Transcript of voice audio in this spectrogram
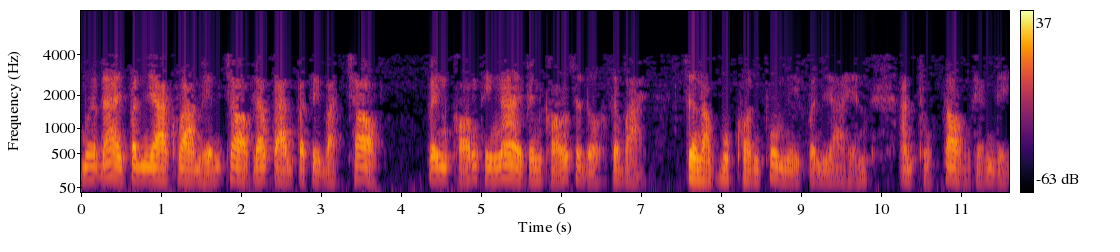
เมื่อได้ปัญญาความเห็นชอบแล้วการปฏิบัติชอบ เป็นของที่ง่ายเป็นของสะดวกสบายสำหรับบุคคลผู้มีปัญญาเห็น อันถูกต้องเห็นดี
